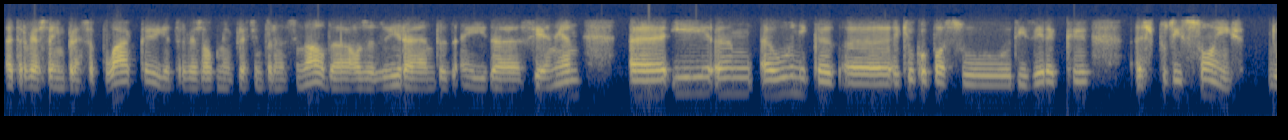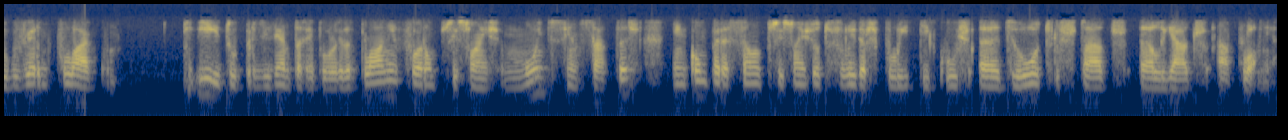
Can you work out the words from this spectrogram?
através da imprensa polaca e através de alguma imprensa internacional, da Al Jazeera e da CNN, e um, a única, aquilo que eu posso dizer é que as posições do governo polaco e do Presidente da República da Polónia foram posições muito sensatas em comparação a posições de outros líderes políticos uh, de outros Estados aliados à Polónia.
